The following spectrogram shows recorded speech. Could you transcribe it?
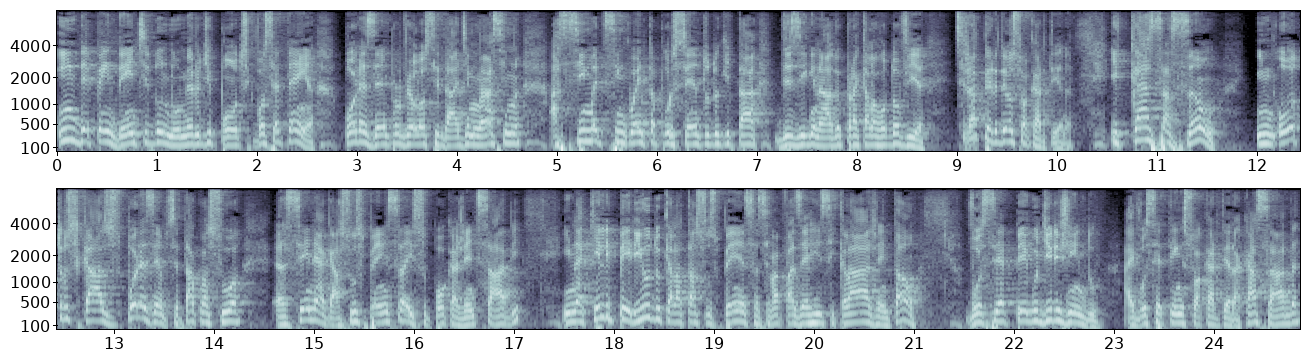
independente do número de pontos que você tenha. Por exemplo, velocidade máxima acima de 50% do que está designado para aquela rodovia. Você já perdeu sua carteira. E cassação em outros casos, por exemplo, você está com a sua eh, CNH suspensa, isso pouca gente sabe, e naquele período que ela está suspensa, você vai fazer a reciclagem e tal, você é pego dirigindo. Aí você tem sua carteira caçada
